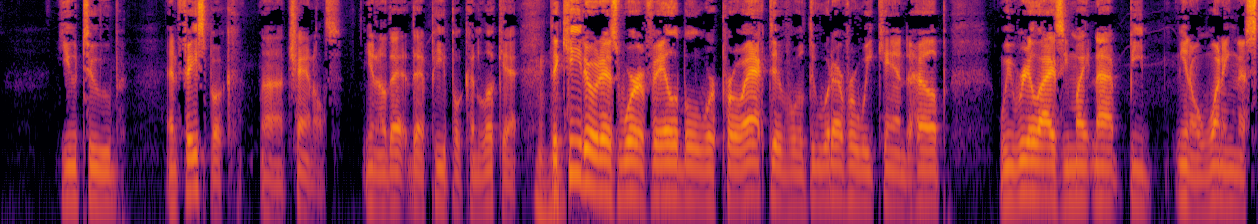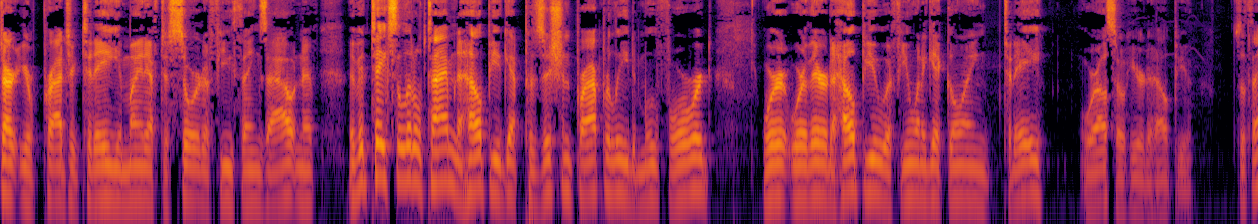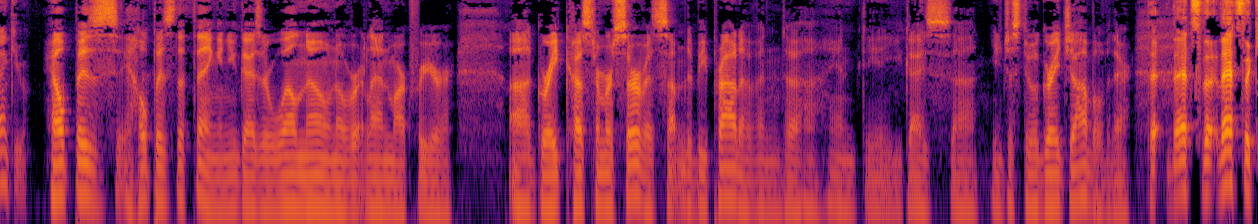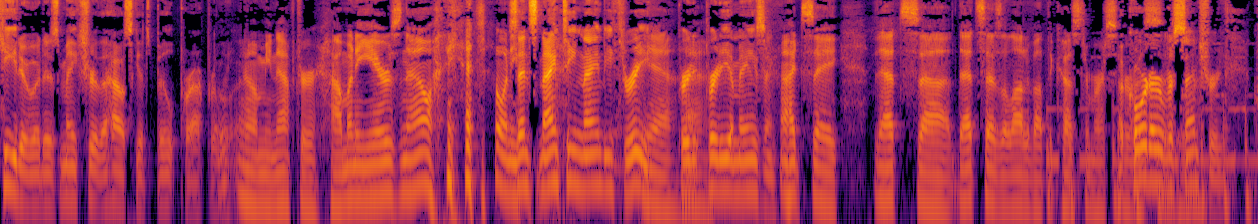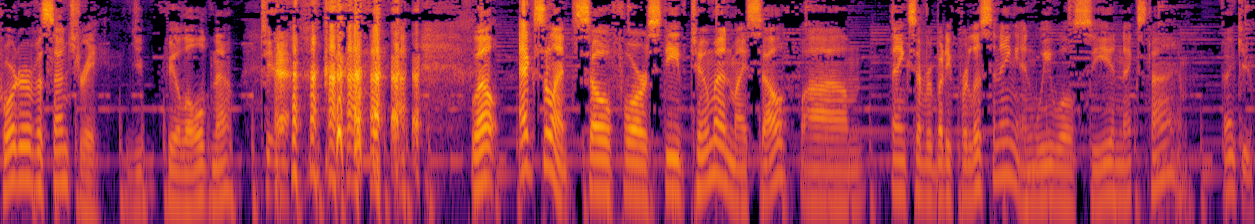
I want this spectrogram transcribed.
YouTube, and Facebook uh, channels. You know that that people can look at. Mm-hmm. The key to it is we're available, we're proactive, we'll do whatever we can to help. We realize you might not be you know wanting to start your project today you might have to sort a few things out and if if it takes a little time to help you get positioned properly to move forward we're we're there to help you if you want to get going today we're also here to help you so thank you help is help is the thing and you guys are well known over at landmark for your uh, great customer service, something to be proud of, and uh, and you guys uh, you just do a great job over there. That, that's the that's the key to it is make sure the house gets built properly. I mean, after how many years now? 20, Since 1993. Yeah, pretty pretty amazing. I'd say that's uh, that says a lot about the customer service. A quarter of a century. Quarter of a century. You feel old now? Yeah. well, excellent. So for Steve Tuma and myself. Um, thanks everybody for listening, and we will see you next time. Thank you.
